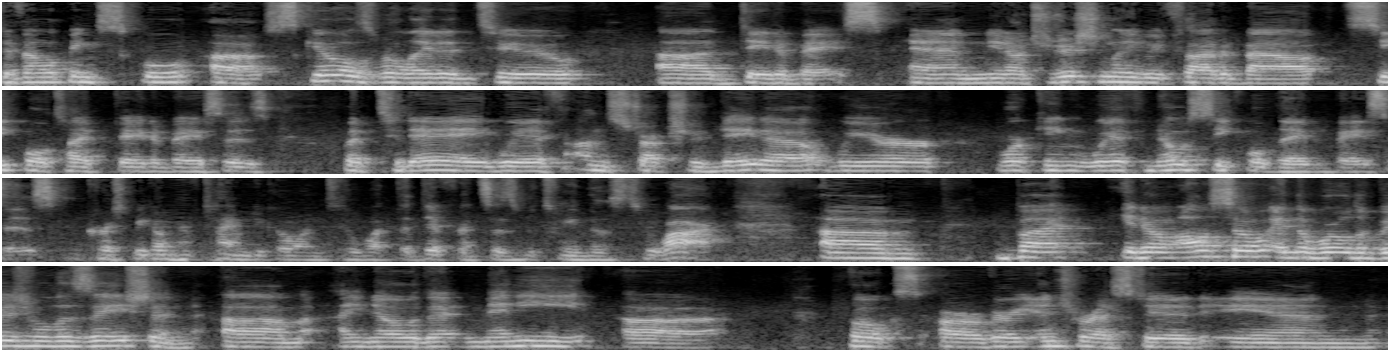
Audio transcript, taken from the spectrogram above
developing school uh, skills related to uh, database. And, you know, traditionally we've thought about SQL type databases, but today with unstructured data, we're working with NoSQL databases. Of course, we don't have time to go into what the differences between those two are. Um, but, you know, also in the world of visualization, um, I know that many uh, folks are very interested in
